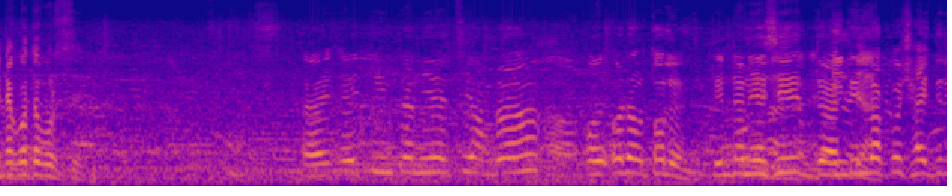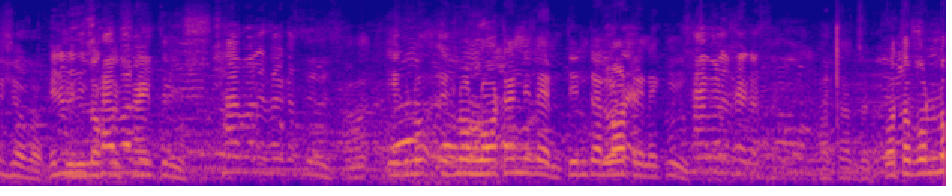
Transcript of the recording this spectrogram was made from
এটা কত পড়ছে? এই- এই তিনটা নিয়েছি আমরা ওই- ওটা তোলেন। তিনটা নিয়েছি তিন লক্ষ সাঁত্রিশ হাজার। তিন লক্ষ সাঁত্রিশ এগুলো এগুলো লটে নিলেন? তিনটা লটে নাকি? আচ্ছা আচ্ছা। কত বলল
